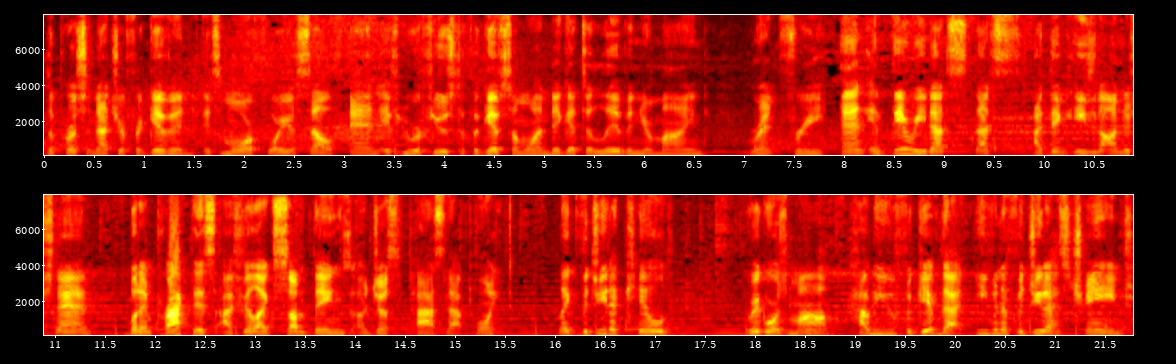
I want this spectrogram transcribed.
the person that you're forgiven, it's more for yourself. And if you refuse to forgive someone, they get to live in your mind rent free. And in theory, that's that's I think easy to understand. But in practice, I feel like some things are just past that point. Like Vegeta killed Rigor's mom. How do you forgive that? Even if Vegeta has changed,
